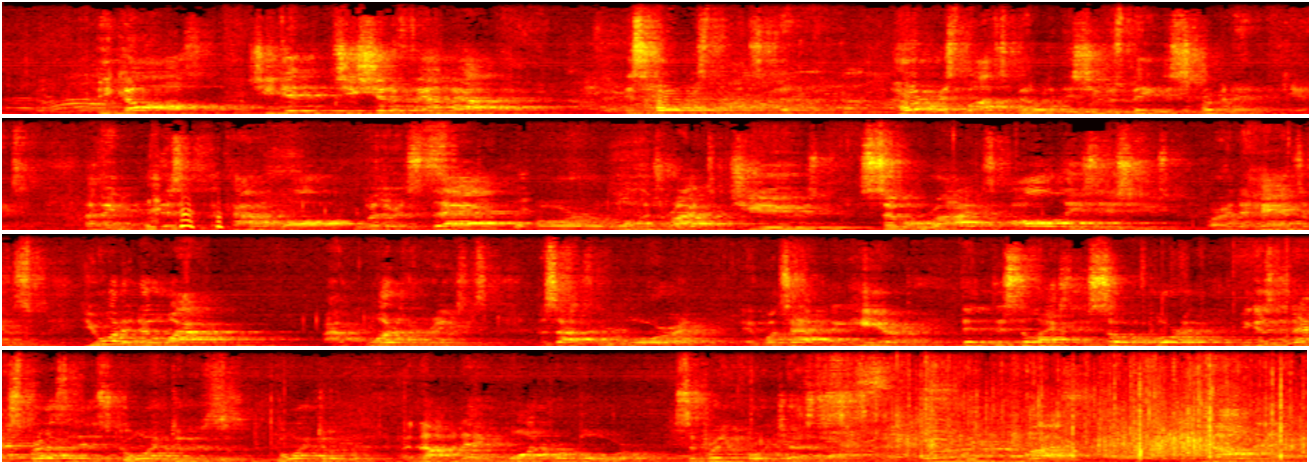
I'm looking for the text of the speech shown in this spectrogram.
Because she didn't, she should have found out about it. It's her responsibility. Her responsibility that she was being discriminated against. I mean, this is the kind of law, whether it's that or a woman's right to choose, civil rights, all these issues are in the hands of us. You want to know why? One of the reasons, besides the war and, and what's happening here, that this election is so important because the next president is going to is going to nominate one or more Supreme Court justices, and we must nominate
